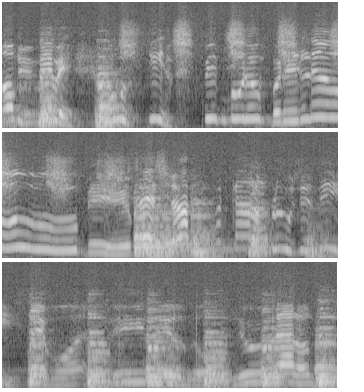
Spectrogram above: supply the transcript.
Oh, baby. Oh, yes. Baby. Bless up. What kind of blues is these? Hey, boy. These is a new pattern.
